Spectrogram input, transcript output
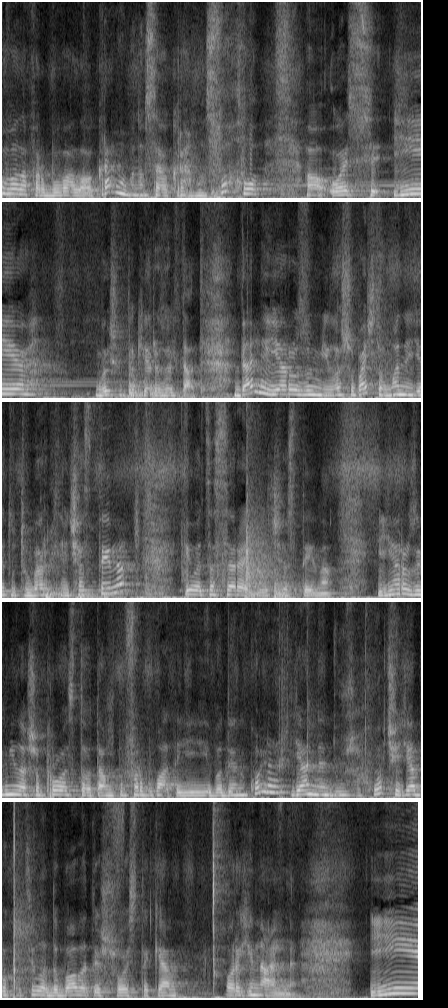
висовувала, фарбувала окремо, воно все окремо сохло. Ось і вийшов такий результат. Далі я розуміла, що бачите, у мене є тут верхня частина і оця середня частина. І я розуміла, що просто там пофарбувати її в один колір я не дуже хочу. Я би хотіла додати щось таке оригінальне. І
